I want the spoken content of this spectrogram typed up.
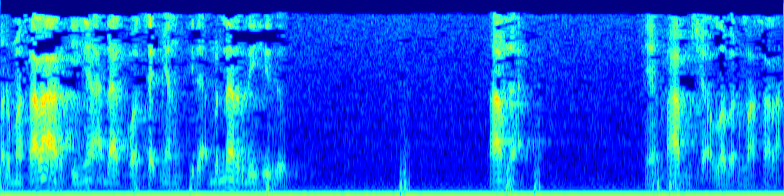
Bermasalah artinya ada konsep yang tidak benar di situ. Paham enggak? Ya paham insyaallah bermasalah.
